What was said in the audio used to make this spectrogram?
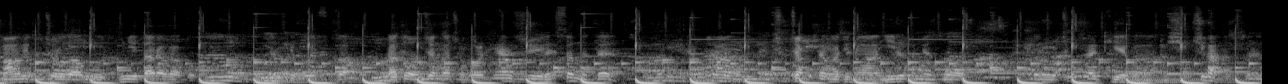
마음이 그쪽으로 가고 눈이 따라가고 이렇게 보니까 나도 언젠가 저걸 해야지 했었는데 항상 직장 생활이나 일하면서 그걸 접할 기회가 쉽지가 않았어요.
